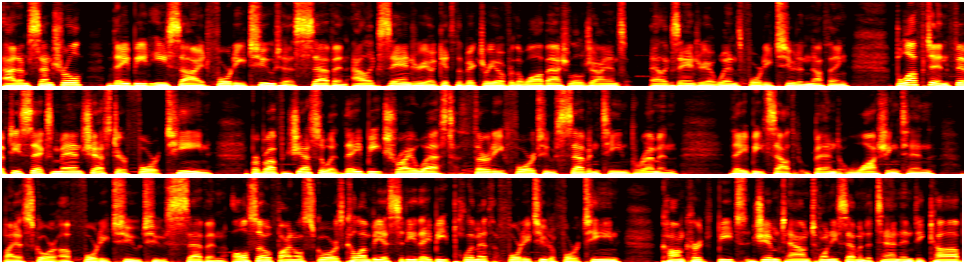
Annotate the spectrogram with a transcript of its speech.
Adams Central, they beat Eastside 42 to 7. Alexandria gets the victory over the Wabash Little Giants. Alexandria wins 42 to nothing. Bluffton 56, Manchester 14. Brebeuf Jesuit they beat Tri West 34 to 17. Bremen they beat South Bend, Washington by a score of 42 to 7. Also, final scores Columbia City they beat Plymouth 42 to 14. Concord beats Jimtown 27 to 10 and DeKalb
